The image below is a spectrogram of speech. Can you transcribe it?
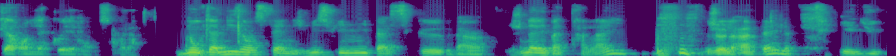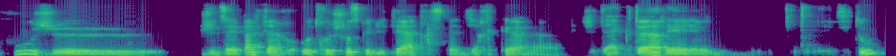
garant de la cohérence. Voilà. Donc, la mise en scène, je m'y suis mis parce que ben, je n'avais pas de travail, je le rappelle. Et du coup, je, je ne savais pas faire autre chose que du théâtre. C'est-à-dire que j'étais acteur et c'est tout.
